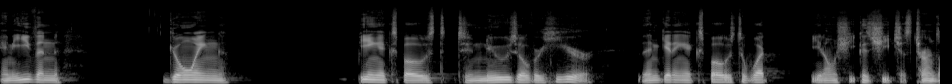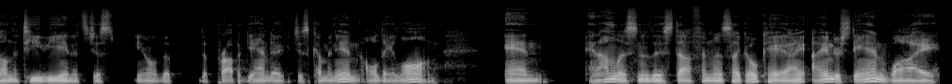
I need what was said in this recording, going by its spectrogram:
and even going being exposed to news over here then getting exposed to what you know she because she just turns on the tv and it's just you know the the propaganda just coming in all day long and and i'm listening to this stuff and it's like okay i i understand why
